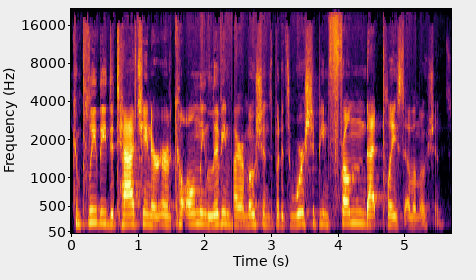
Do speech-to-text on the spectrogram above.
completely detaching or, or only living by our emotions, but it's worshiping from that place of emotions.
